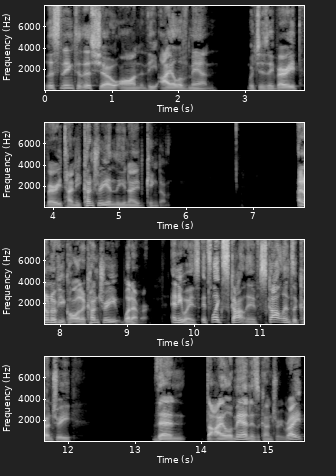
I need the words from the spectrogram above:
listening to this show on the Isle of Man, which is a very, very tiny country in the United Kingdom. I don't know if you call it a country, whatever. Anyways, it's like Scotland. If Scotland's a country, then the Isle of Man is a country, right?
